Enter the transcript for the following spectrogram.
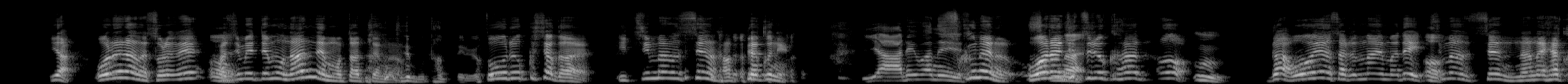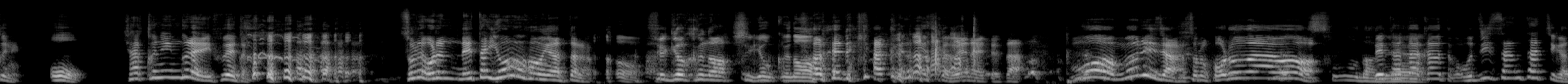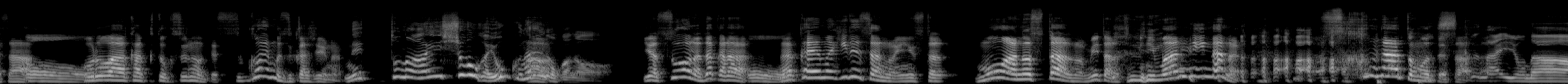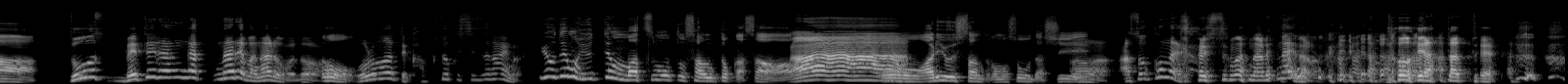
いや、俺らのそれね、うん始めてもう何年も経ってんのよ。でも立ってるよ。登録者が1万1800人。いや、あれはね、少ないの。お笑い実力派を、うん。がオンエアされる前まで1万1700人。おう100人ぐらい増えたの。それ俺ネタ4本やったの。珠玉の。珠玉の。それで100人しか増えないってさ、もう無理じゃん。そのフォロワーを。で戦うとか、おじさんたちがさ、フォロワー獲得するのってすごい難しいのよ。ネットの相性が良くないのかな、いや、そうなんだから中山秀さんのインスタ、もうあのスターの見たら2万人なのよ。少なと思ってさ少、ないよなどうす、ベテランがなればなるほど、フォロワーって獲得しづらいのよ。いや、でも言っても松本さんとかさ、ああ、ああ、有吉さんとかもそうだし、うんあそこまでカリスマになれないだろ。どうやったって。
